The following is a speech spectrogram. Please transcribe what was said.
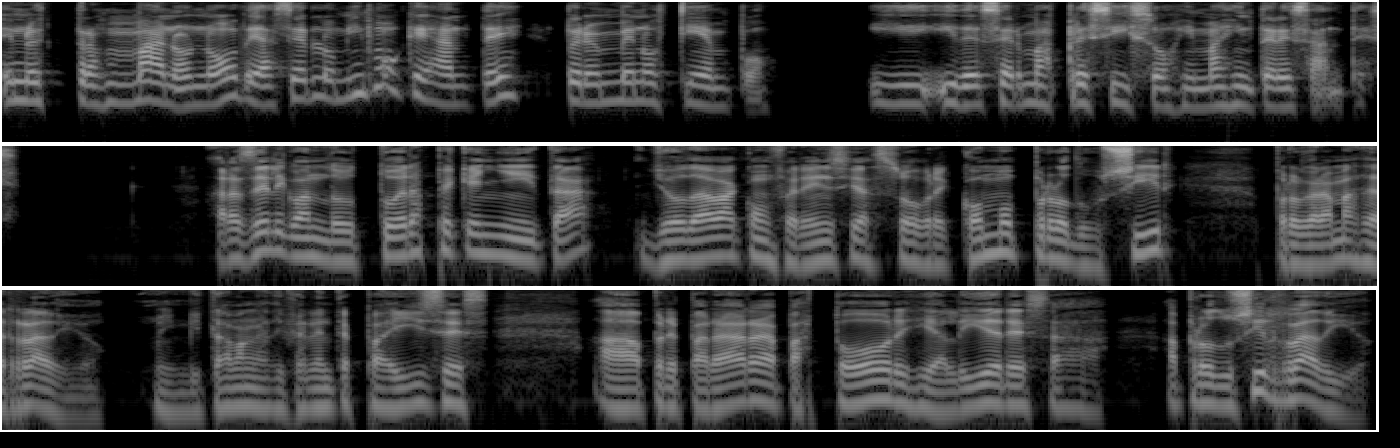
en nuestras manos, ¿no? De hacer lo mismo que antes, pero en menos tiempo y, de ser más precisos y más interesantes. Araceli, cuando tú eras pequeñita, yo daba conferencias sobre cómo producir programas de radio. Me invitaban a diferentes países a preparar a pastores y a líderes a, producir radio.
